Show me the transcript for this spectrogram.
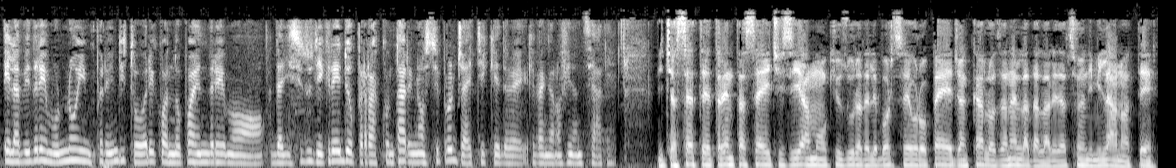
e la vedremo noi imprenditori quando poi andremo dagli istituti istituti di credito per raccontare i nostri progetti e chiedere che vengano finanziati. 17.36 ci siamo, chiusura delle borse europee. Giancarlo Zanella dalla redazione di Milano, a te.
